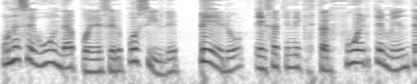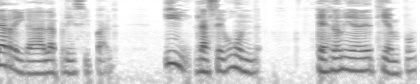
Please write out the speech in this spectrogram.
Una segunda puede ser posible, pero esa tiene que estar fuertemente arraigada a la principal. Y la segunda, que es la unidad de tiempo,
